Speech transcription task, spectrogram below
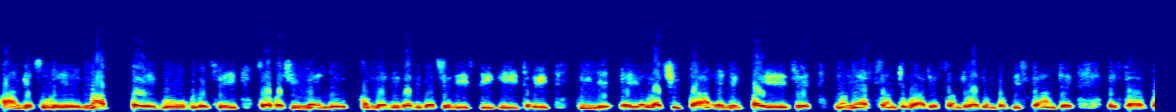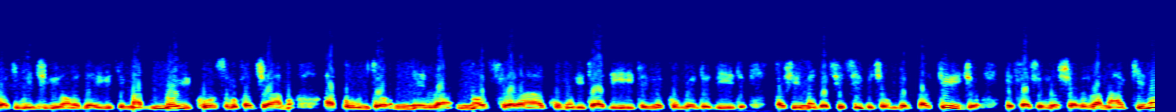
anche sulle mappe Google si trova facilmente convento dei padri passionisti Itri, quindi la città è nel paese, non è al santuario, il santuario è un po' distante, sta a quasi 15 km da Itri, ma noi il corso lo facciamo appunto nella nostra comunità di Itri, nel convento di Itri, facilmente accessibile, c'è un bel parcheggio, è facile lasciare la macchina,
